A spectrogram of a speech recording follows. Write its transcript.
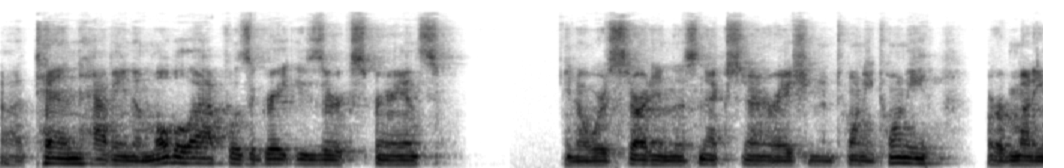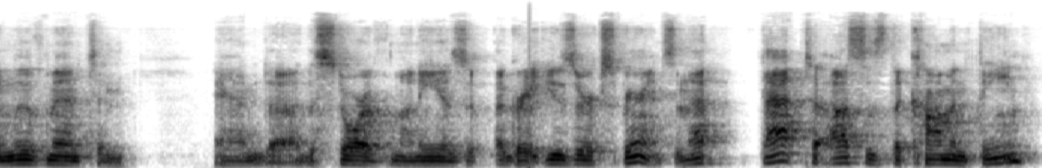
2010 having a mobile app was a great user experience. You know, we're starting this next generation in 2020 where money movement and and uh, the store of money is a great user experience, and that that to us is the common theme.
